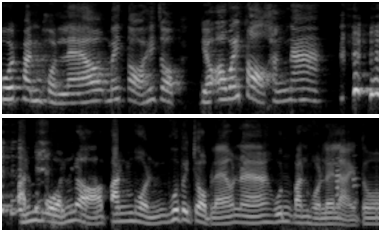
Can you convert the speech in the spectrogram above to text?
พูดพันผลแล้วไม่ต่อให้จบ เดี๋ยวเอาไว้ต่อครั้งหน้า ปันผลเหรอ ปันผลพูดไปจบแล้วนะ หุ้นปันผลหลาย ๆ ตัว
